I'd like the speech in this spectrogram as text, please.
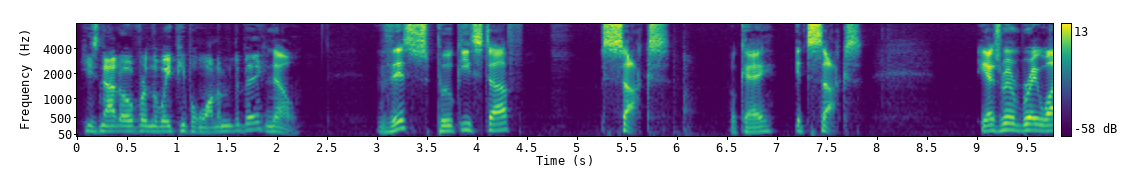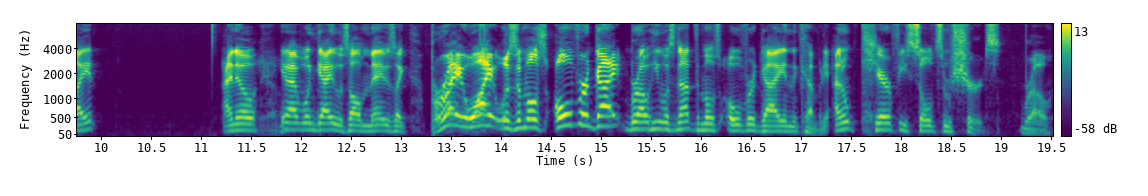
He's not over in the way people want him to be. No, this spooky stuff sucks. Okay, it sucks. You guys remember Bray Wyatt? I know, you know, one guy who was all mad. He was like, Bray Wyatt was the most over guy. Bro, he was not the most over guy in the company. I don't care if he sold some shirts, bro.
